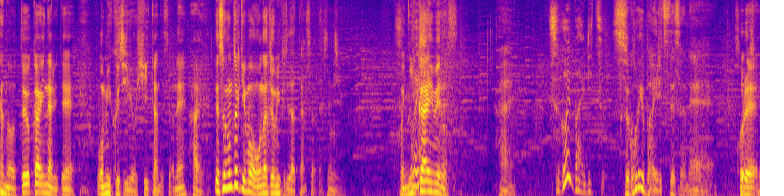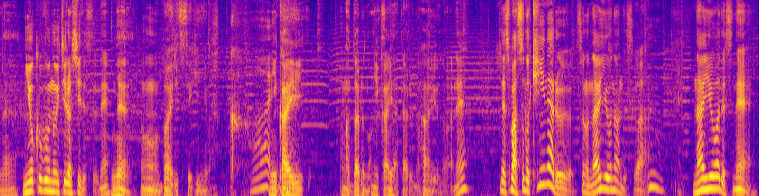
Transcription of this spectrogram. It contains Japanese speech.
あの豊川稲荷でおみくじを引いたんですよね。はい。で、その時も同じおみくじだったんですよ、私たち。うんこれ2回目です。はい。すごい倍率。すごい倍率ですよね。これ、すね。2億分の1らしいですよね。ねうん、倍率的には。はい。2回うん当たるのですね2回当たるのっていうのはね。で、まあ、その気になるその内容なんですが、うん。内容はですね、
